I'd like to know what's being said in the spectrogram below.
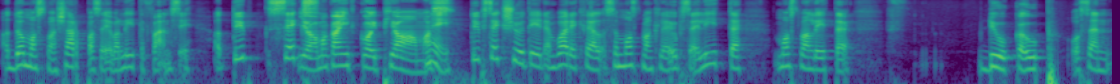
Att då måste man skärpa sig och vara lite fancy. Att typ sex... Ja, man kan inte gå i pyjamas. Nej, typ sex, sju tiden varje kväll så måste man klä upp sig lite, måste man lite duka upp och sen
